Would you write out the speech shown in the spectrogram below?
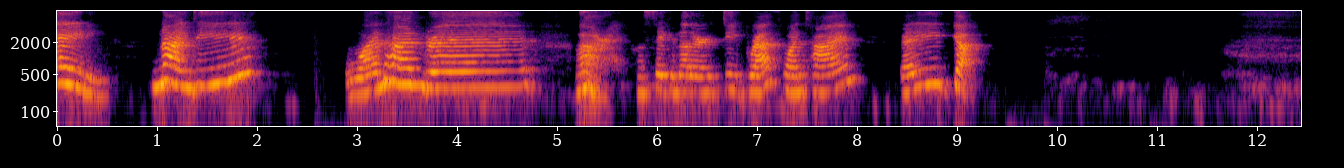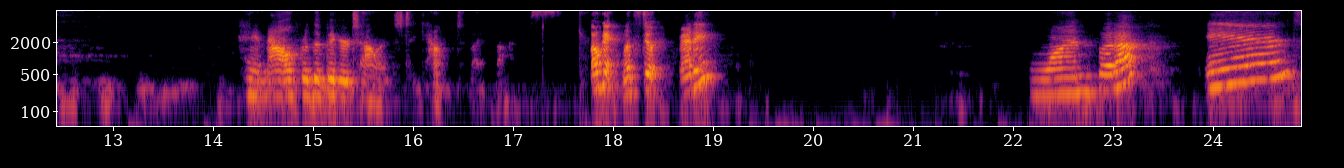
80, 90, 100. All right, let's take another deep breath one time. Ready, go. Okay, now for the bigger challenge to count. Okay, let's do it. Ready? One foot up and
